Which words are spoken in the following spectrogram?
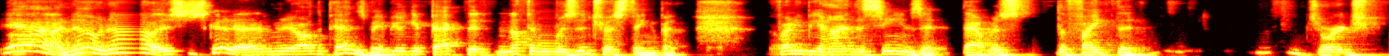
Yeah, no, no, this is good. I mean, it all depends. Maybe you'll get back that nothing was interesting, but funny behind the scenes that that was the fight that George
